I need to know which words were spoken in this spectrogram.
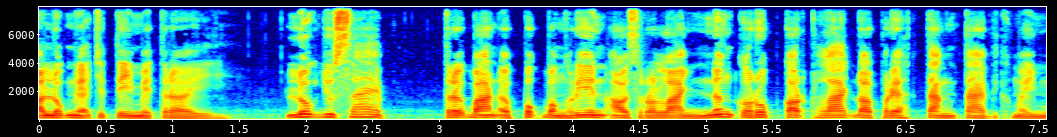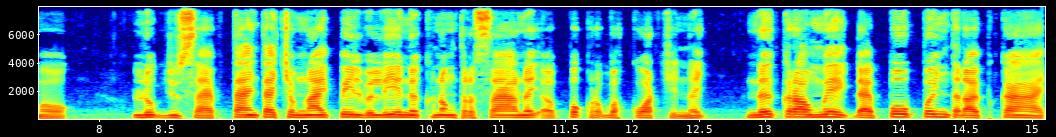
អស់លោកអ្នកជាទីមេត្រី លោកយូសែបត្រូវបានឪពុកបង្រៀនឲ្យស្រឡាញ់និងគោរពកោតខ្លាចដល់ព្រះតាំងតែពីក្មេងមកលោកយូសែបតែងតែចំណាយពេលវេលានៅក្នុងត្រសាលនៃឪពុករបស់គាត់ជានិច្ចនៅក្រៅមេឃដែលពោពេញទៅដោយផ្កាយ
